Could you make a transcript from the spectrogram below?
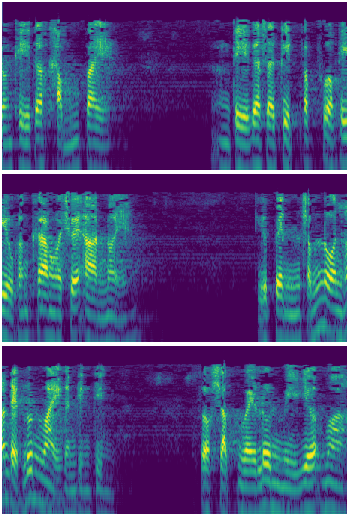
บางทีก็ขำไป บางทีก็สะกิดพวกพวกที่อยู่ข้างๆมาช่วยอ่านหน่อย คือเป็นสำนวนของเด็กรุ่นใหม่กันจริง ๆพวกศัพท์วัยรุ่นมีเยอะมาก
